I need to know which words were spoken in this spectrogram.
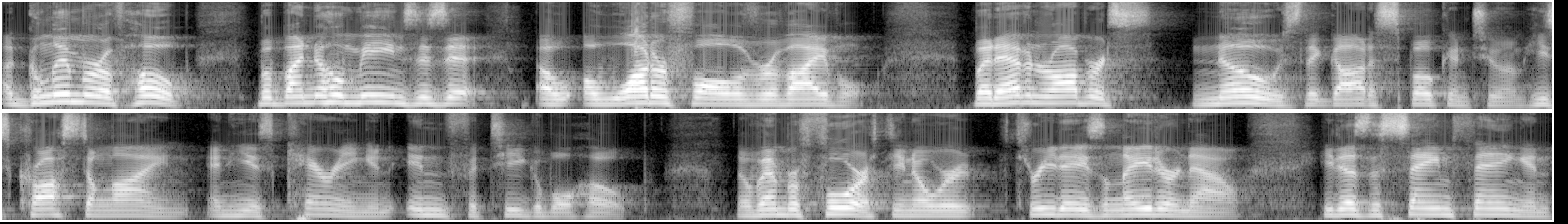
a glimmer of hope but by no means is it a, a waterfall of revival. But Evan Roberts knows that God has spoken to him. He's crossed a line and he is carrying an infatigable hope. November 4th, you know, we're three days later now. He does the same thing, and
